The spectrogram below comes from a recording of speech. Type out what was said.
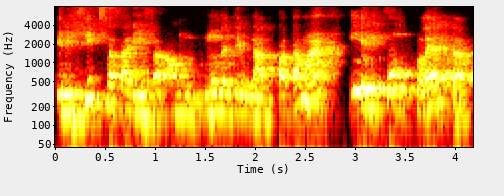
Ele fixa a tarifa a um, num determinado patamar e ele completa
